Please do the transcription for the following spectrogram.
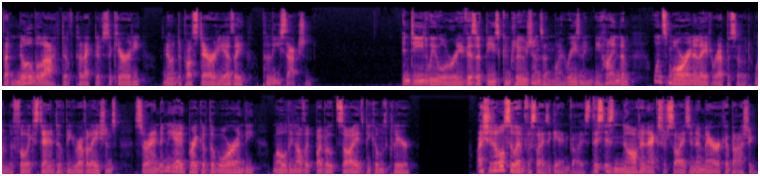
that noble act of collective security known to posterity as a police action. Indeed, we will revisit these conclusions and my reasoning behind them once more in a later episode, when the full extent of the revelations surrounding the outbreak of the war and the moulding of it by both sides becomes clear. I should also emphasize again, guys, this is not an exercise in America bashing.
